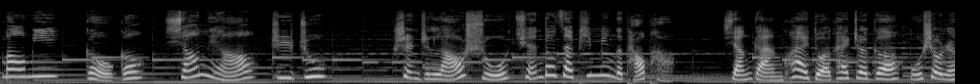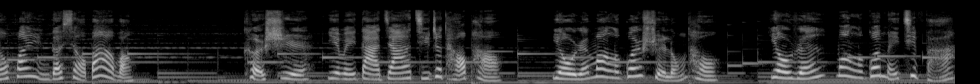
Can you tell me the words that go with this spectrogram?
猫咪、狗狗、小鸟、蜘蛛，甚至老鼠，全都在拼命地逃跑，想赶快躲开这个不受人欢迎的小霸王。可是因为大家急着逃跑，有人忘了关水龙头，有人忘了关煤气阀。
